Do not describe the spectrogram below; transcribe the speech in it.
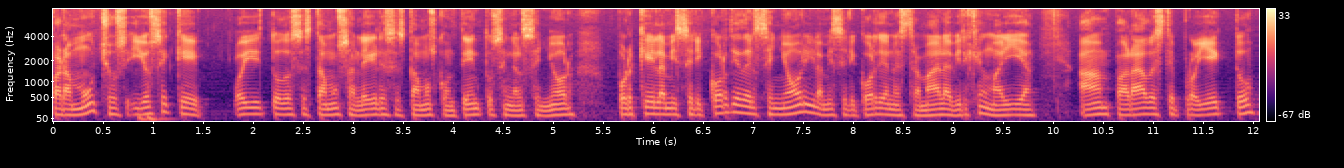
para muchos. Y yo sé que hoy todos estamos alegres, estamos contentos en el Señor, porque la misericordia del Señor y la misericordia de nuestra la Virgen María han parado este proyecto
